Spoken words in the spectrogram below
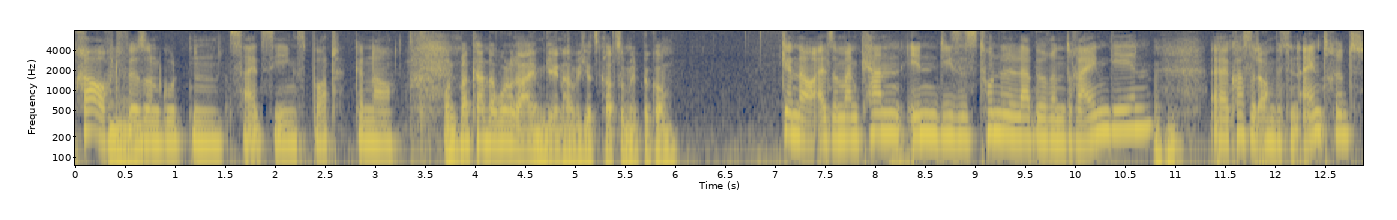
braucht mhm. für so einen guten Sightseeing-Spot. Genau. Und man kann da wohl reingehen, habe ich jetzt gerade so mitbekommen. Genau, also man kann in dieses Tunnellabyrinth reingehen. Mhm. Äh, kostet auch ein bisschen Eintritt.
